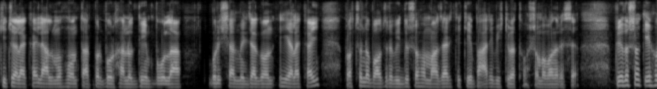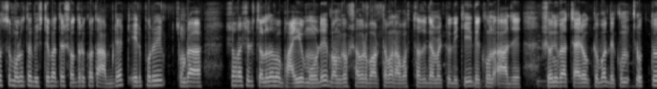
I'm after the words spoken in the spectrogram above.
কিছু এলাকায় লালমোহন, তারপর বোরহানুদ্দিন, ভোলা বরিশাল, মির্জাগঞ্জ এই এলাকায় প্রচণ্ড বজ্র বিদ্যুৎ সহ মাঝারি থেকে ভারী বৃষ্টিপাত হওয়ার সম্ভাবনা রয়েছে। প্রিয় দর্শক এই হচ্ছে মূলত বৃষ্টিপাতের সতর্কতা আপডেট। এরপরে আমরা সরাসরি চলে যাব বায়ু মোড়ে, বঙ্গোপসাগর বর্তমান অবস্থা যদি আমরা একটু দেখি, দেখুন আজ শনিবার চার অক্টোবর, দেখুন উত্তর,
